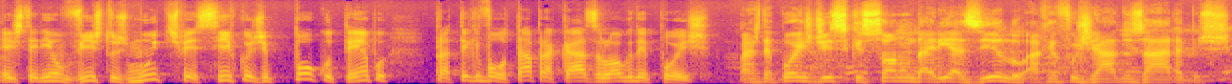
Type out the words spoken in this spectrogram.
eles teriam vistos muito específicos de pouco tempo para ter que voltar para casa logo depois. Mas depois disse que só não daria asilo a refugiados árabes.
